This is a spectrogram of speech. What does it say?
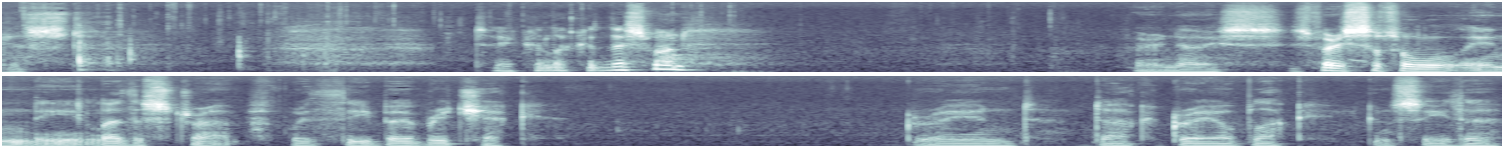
Just take a look at this one. Very nice. It's very subtle in the leather strap with the Burberry check. Grey and darker grey or black. You can see there.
